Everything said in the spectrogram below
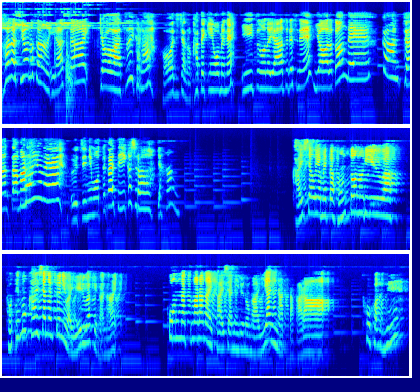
あら、塩野さん、いらっしゃい。今日は暑いから、ほうじ茶のカテキン多めね。いつものやつですね。喜んで。かんちゃんたまらんよね。うちに持って帰っていいかしら。じゃはん。会社を辞めた本当の理由は、とても会社の人には言えるわけがない。こんなつまらない会社にいるのが嫌になったから、とはね。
